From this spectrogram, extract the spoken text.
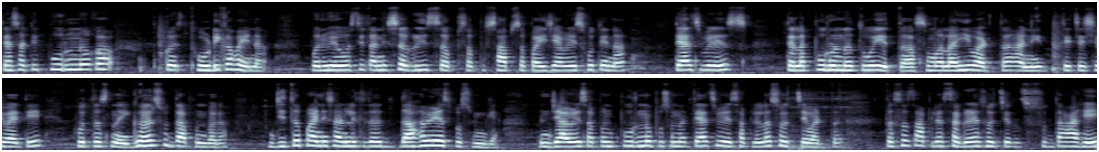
त्यासाठी पूर्ण का क थोडी का होईना पण व्यवस्थित आणि सगळी सप सप साफसफाई ज्या वेळेस होते ना त्याच वेळेस त्याला पूर्णत्व येतं असं मलाही वाटतं आणि त्याच्याशिवाय ते होतच नाही. घरसुद्धा आपण बघा जिथं पाणी सांडलं तिथं दहा वेळेस पुसून घ्या. पण ज्यावेळेस आपण पूर्ण पुसून त्याच वेळेस आपल्याला स्वच्छ वाटतं. तसंच आपल्या सगळ्या स्वच्छतासुद्धा आहे.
